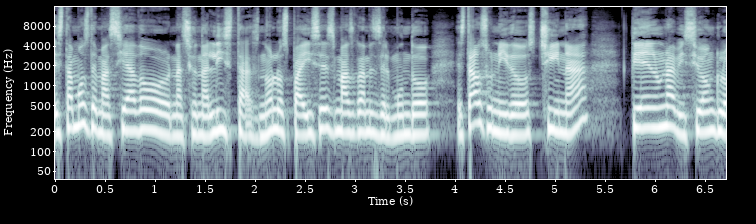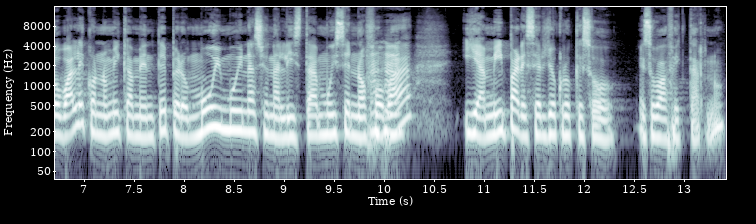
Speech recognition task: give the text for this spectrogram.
estamos demasiado nacionalistas, ¿no? Los países más grandes del mundo, Estados Unidos, China, tienen una visión global económicamente, pero muy, muy nacionalista, muy xenófoba. Y a mi parecer, yo creo que eso eso va a afectar, ¿no?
